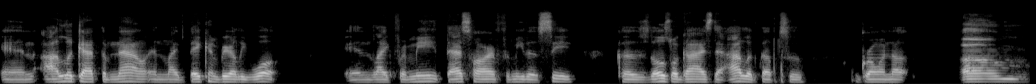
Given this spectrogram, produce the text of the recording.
and I look at them now and like they can barely walk, and like for me that's hard for me to see because those were guys that I looked up to growing up. Um,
